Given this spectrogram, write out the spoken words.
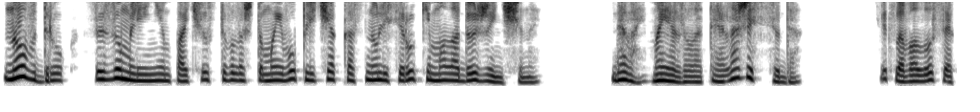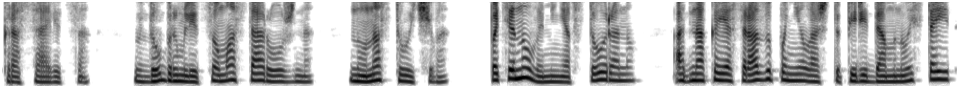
Но вдруг с изумлением почувствовала, что моего плеча коснулись руки молодой женщины. «Давай, моя золотая, ложись сюда». Светловолосая красавица, с добрым лицом осторожно, но настойчиво, потянула меня в сторону, однако я сразу поняла, что передо мной стоит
